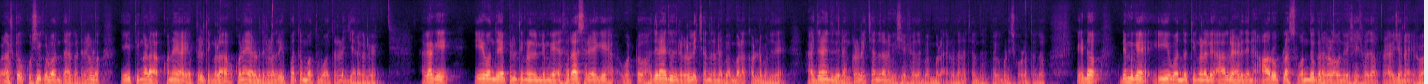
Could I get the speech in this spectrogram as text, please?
ಭಾಳಷ್ಟು ಖುಷಿ ಕೊಡುವಂಥ ಘಟನೆಗಳು ಈ ತಿಂಗಳ ಕೊನೆಯ ಏಪ್ರಿಲ್ ತಿಂಗಳ ಕೊನೆಯ ಎರಡು ದಿನಗಳಂದರೆ ಇಪ್ಪತ್ತೊಂಬತ್ತು, ಮೂವತ್ತರಲ್ಲಿ ಜರಗಲಿವೆ ಹಾಗಾಗಿ ಈ ಒಂದು ಏಪ್ರಿಲ್ ತಿಂಗಳಲ್ಲಿ ನಿಮಗೆ ಸರಾಸರಿಯಾಗಿ ಒಟ್ಟು ಹದಿನೈದು ದಿನಗಳಲ್ಲಿ ಚಂದ್ರನ ಬೆಂಬಲ ಕಂಡು ಬಂದಿದೆ. ಹದಿನೈದು ದಿನಾಂಕಗಳಲ್ಲಿ ಚಂದ್ರನ ವಿಶೇಷವಾದ ಬೆಂಬಲ ಇರೋದನ್ನು ಚಂದ್ರ ಉಪಯೋಗಪಡಿಸಿಕೊಳ್ಳುವಂಥದ್ದು ಇನ್ನು ನಿಮಗೆ ಈ ಒಂದು ತಿಂಗಳಲ್ಲಿ ಆಗಲೇ ಹೇಳಿದ್ದೇನೆ, ಆರು ಪ್ಲಸ್ ಒಂದು ಗ್ರಹಗಳ ಒಂದು ವಿಶೇಷವಾದ ಪ್ರಯೋಜನ ಇರುವ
